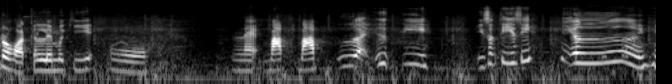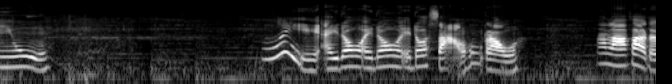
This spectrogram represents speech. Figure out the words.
หลอดกันเลยเมื่อกี้ โอ้และบัฟบัฟเอื้ออึดตีอีกสักทีสิเออฮิวเฮ้ยไอดอลไอดอลไอดอลสาวของเราน่ารักอะแต่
